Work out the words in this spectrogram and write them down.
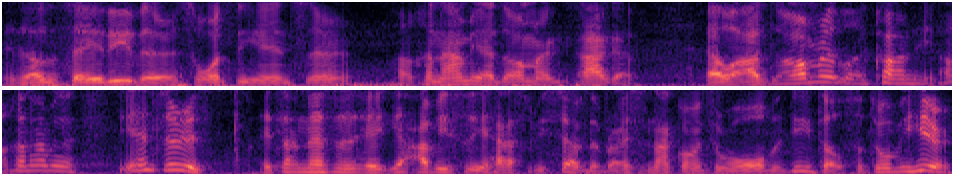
It doesn't say it either. So what's the answer? The answer is it's not necessary. Yeah, obviously, it has to be said. The Bryce is not going through all the details. So to over here,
